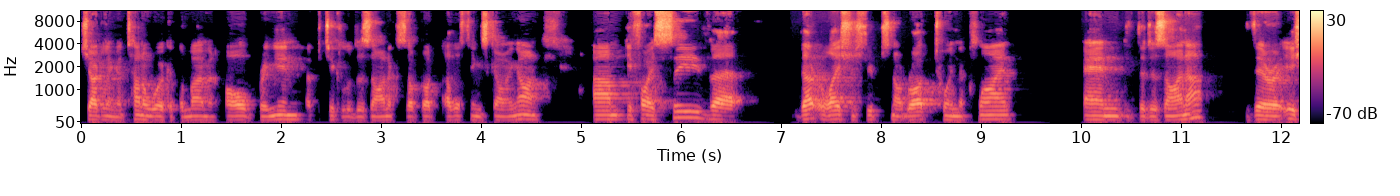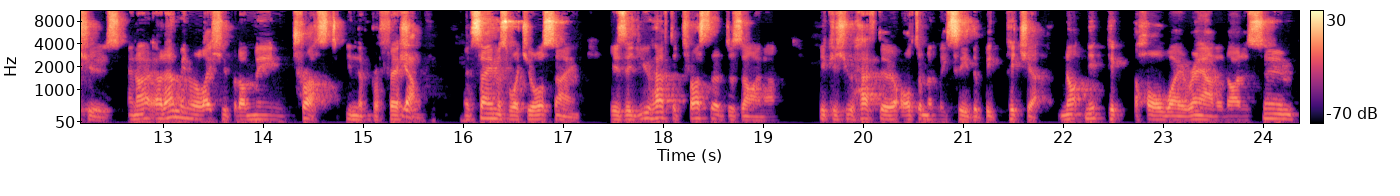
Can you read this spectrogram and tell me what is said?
juggling a ton of work at the moment, I'll bring in a particular designer because I've got other things going on. Um, if I see that that relationship's not right between the client and the designer, there are issues. And I, I don't mean relationship, but I mean trust in the profession. Yeah. And same as what you're saying, is that you have to trust that designer because you have to ultimately see the big picture, not nitpick the whole way around. And I'd assume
